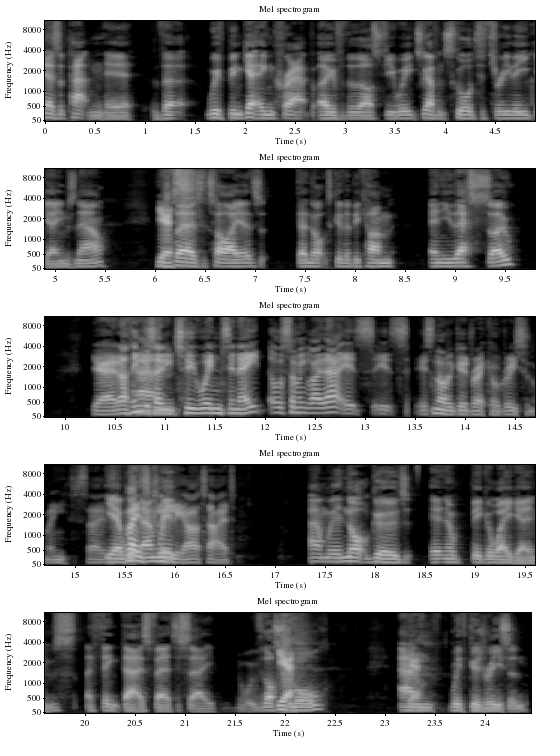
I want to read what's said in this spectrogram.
there's a pattern here that we've been getting crap over the last few weeks. We haven't scored for three league games now. Yes. Players are tired. They're not going to become any less so. Yeah, and I think and, it's only two wins in eight or something like that. It's it's it's not a good record recently. So yeah, players clearly are tired. And we're not good in big away games. I think that is fair to say. We've lost yeah. them all, and yeah. with good reason.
